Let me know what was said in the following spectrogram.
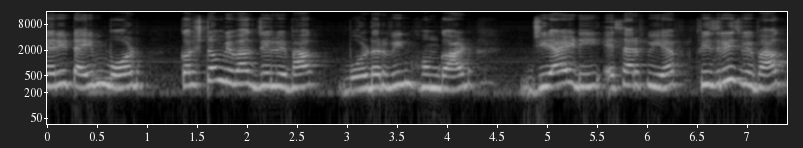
maritime board custom વિભાગ જેલ વિભાગ border wing home guard GID SRPF fisheries વિભાગ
